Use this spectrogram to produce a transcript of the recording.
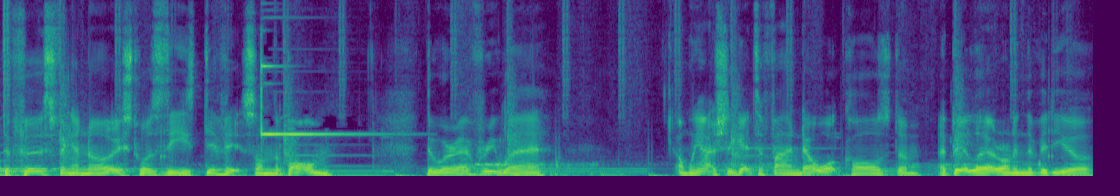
The first thing I noticed was these divots on the bottom. They were everywhere. And we actually get to find out what caused them a bit later on in the video.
